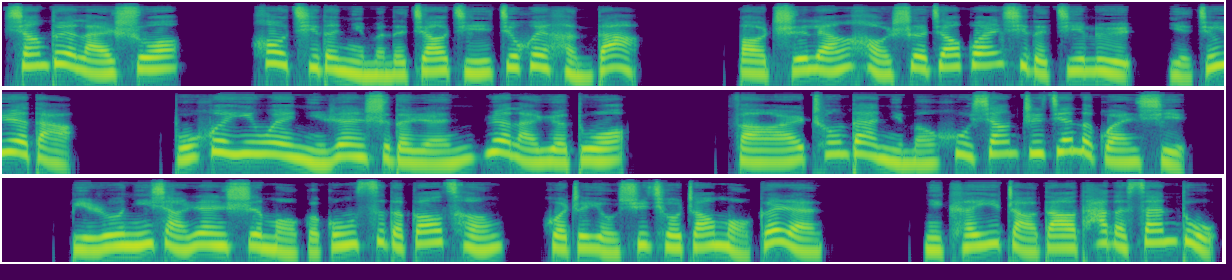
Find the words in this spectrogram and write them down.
相对来说，后期的你们的交集就会很大，保持良好社交关系的几率也就越大。不会因为你认识的人越来越多，反而冲淡你们互相之间的关系。比如你想认识某个公司的高层，或者有需求找某个人。你可以找到他的三度，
